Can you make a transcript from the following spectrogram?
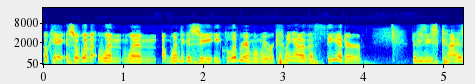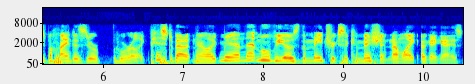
Okay, so when when when I went to go see Equilibrium, when we were coming out of the theater, there's these guys behind us who were who were like pissed about it, and they're like, "Man, that movie owes The Matrix a commission." And I'm like, "Okay, guys,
